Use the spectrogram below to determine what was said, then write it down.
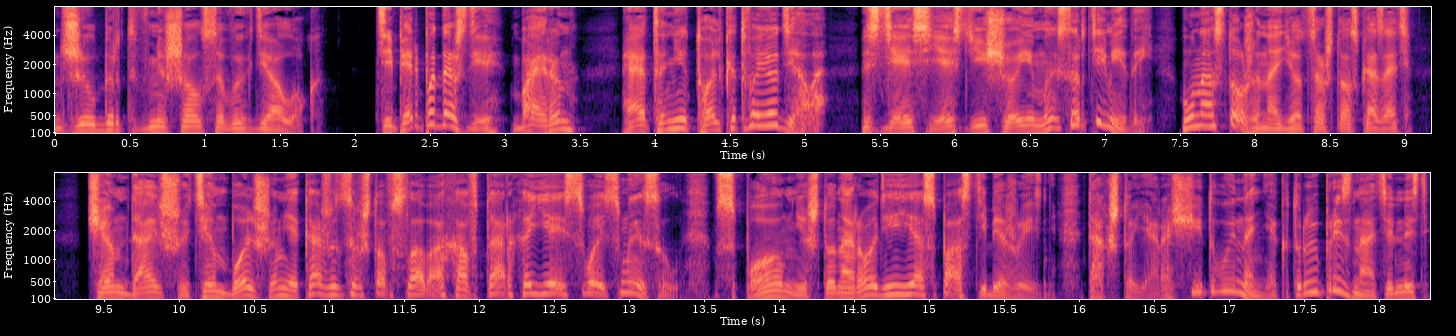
Джилберт вмешался в их диалог. «Теперь подожди, Байрон. Это не только твое дело. Здесь есть еще и мы с Артемидой. У нас тоже найдется что сказать. Чем дальше, тем больше мне кажется, что в словах Автарха есть свой смысл. Вспомни, что на роде я спас тебе жизнь, так что я рассчитываю на некоторую признательность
